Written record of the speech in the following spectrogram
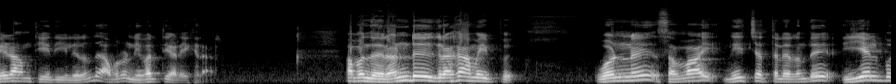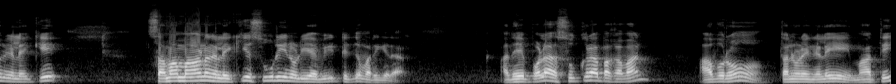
ஏழாம் தேதியிலிருந்து அவரும் நிவர்த்தி அடைகிறார். அப்போ இந்த ரெண்டு கிரக அமைப்பு ஒன்று செவ்வாய் நீச்சத்திலிருந்து இயல்பு நிலைக்கு சமமான நிலைக்கு சூரியனுடைய வீட்டுக்கு வருகிறார். அதே போல் சுக்ர பகவான் அவரும் தன்னுடைய நிலையை மாற்றி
